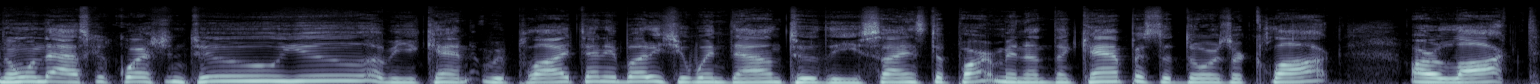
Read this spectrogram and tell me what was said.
No one to ask a question to you. I mean, you can't reply to anybody. She went down to the science department on the campus. The doors are clocked, are locked.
